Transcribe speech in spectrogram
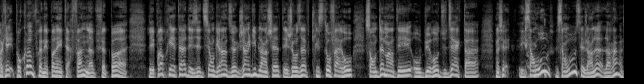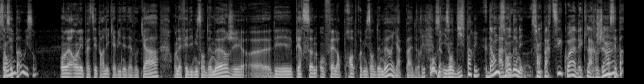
OK. Pourquoi vous prenez pas l'interphone, là? Vous faites pas euh, les propriétaires des éditions Grand-Duc, Jean-Guy Blanchette et Joseph Cristofaro sont demandés au bureau du directeur. Monsieur, ils sont où? Ils sont où, ces gens-là, Laurent? Ils sont On ne sait pas où ils sont. On, a, on est passé par les cabinets d'avocats, on a fait des mises en demeure, j'ai, euh, des personnes ont fait leur propre mise en demeure, il n'y a pas de réponse. Ils ont disparu, Donc, sont, abandonnés. sont partis, quoi, avec l'argent? On ne sait pas.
